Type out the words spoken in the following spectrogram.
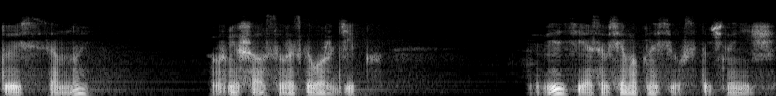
То есть со мной вмешался в разговор Дик. Видите, я совсем обносился, точно нищий.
